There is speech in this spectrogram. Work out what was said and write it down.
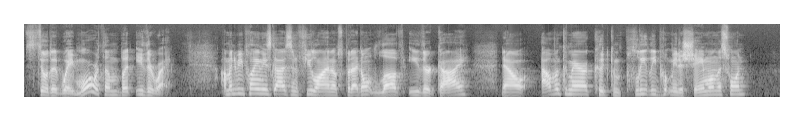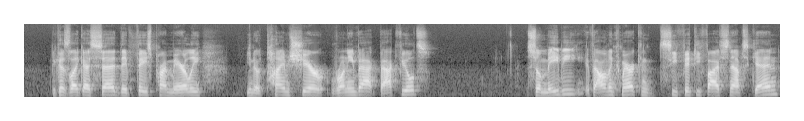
Still did way more with them, but either way. I'm going to be playing these guys in a few lineups, but I don't love either guy. Now, Alvin Kamara could completely put me to shame on this one because, like I said, they've faced primarily you know, timeshare running back backfields. So maybe if Alvin Kamara can see 55 snaps again,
